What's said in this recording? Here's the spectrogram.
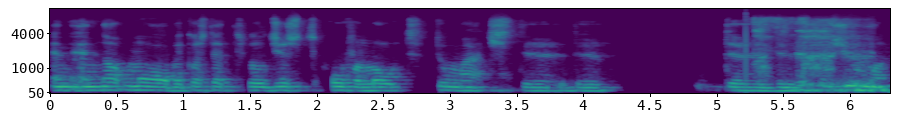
and, and not more because that will just overload too much the, the, the, the consumer.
